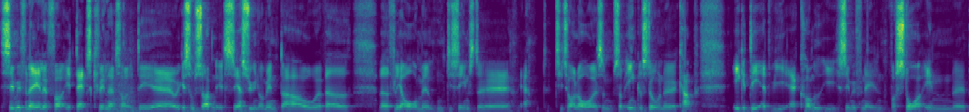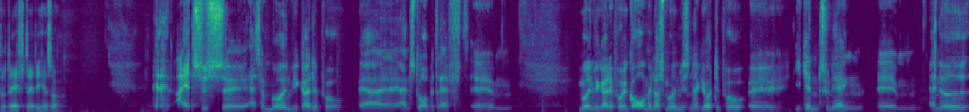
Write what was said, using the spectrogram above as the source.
semifinale for et dansk kvindelandshold, det er jo ikke som sådan et særsyn, om end der har jo øh, været, været flere år mellem dem de seneste øh, ja, 10-12 år altså som, som enkelstående kamp. Ikke det, at vi er kommet i semifinalen. Hvor stor en uh, bedrift er det her så? Ej, jeg synes, øh, altså måden vi gør det på, er, er en stor bedrift. Øh, måden vi gør det på i går, men også måden vi sådan har gjort det på øh, igennem turneringen, øh, er noget,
